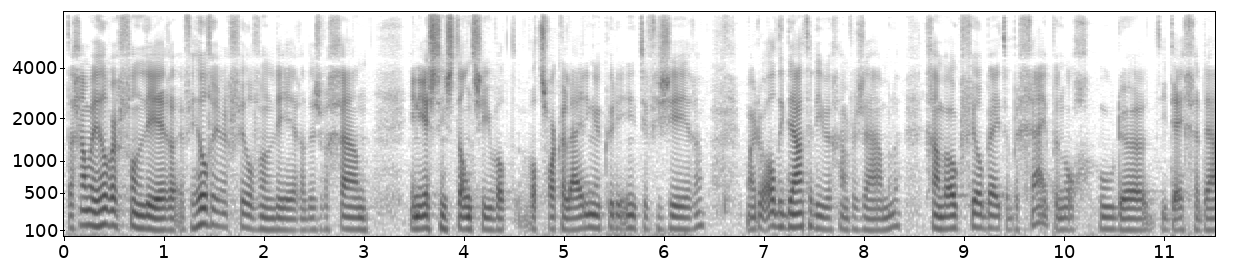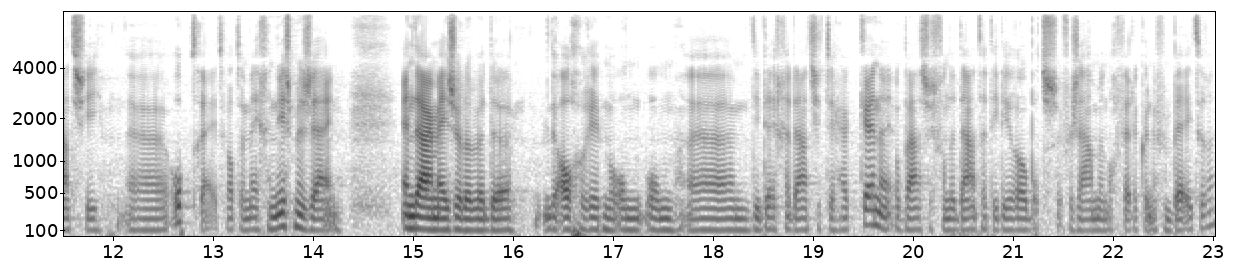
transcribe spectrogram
Daar gaan we heel erg van leren, heel erg veel van leren. Dus we gaan in eerste instantie wat, wat zwakke leidingen kunnen identificeren. Maar door al die data die we gaan verzamelen, gaan we ook veel beter begrijpen nog hoe de, die degradatie eh, optreedt, wat de mechanismen zijn. En daarmee zullen we de, de algoritme om, om ehm, die degradatie te herkennen op basis van de data die die robots verzamelen nog verder kunnen verbeteren.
